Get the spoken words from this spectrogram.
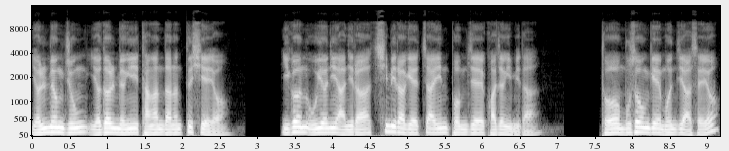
10명 중 8명이 당한다는 뜻이에요. 이건 우연이 아니라 치밀하게 짜인 범죄 과정입니다. 더 무서운 게 뭔지 아세요?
